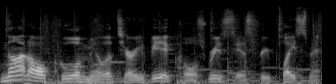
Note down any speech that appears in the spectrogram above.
Not all cool military vehicles resist replacement.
